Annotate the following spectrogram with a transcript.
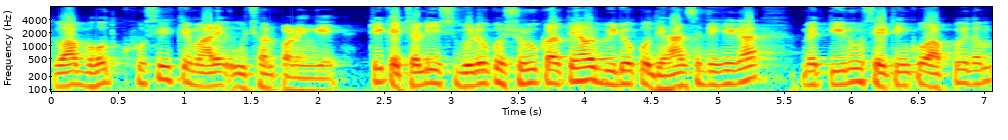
तो आप बहुत खुशी के मारे उछल पड़ेंगे। ठीक है, चलिए इस वीडियो को शुरू करते हैं और वीडियो को ध्यान से देखिएगा। मैं तीनों सेटिंग को आपको एकदम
